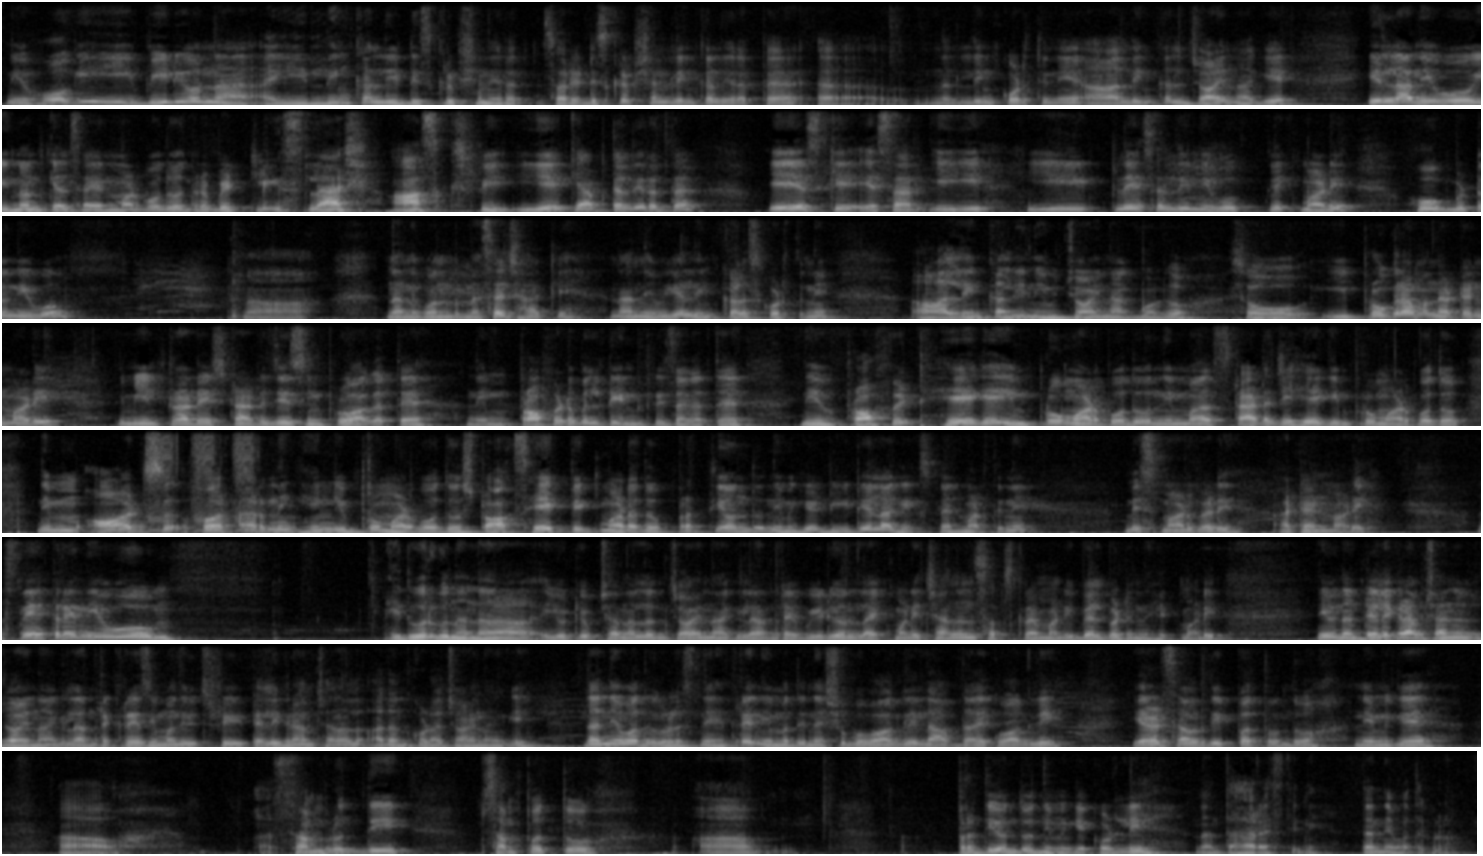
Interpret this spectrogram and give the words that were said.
ನೀವು ಹೋಗಿ ಈ ವಿಡಿಯೋನ ಈ ಲಿಂಕಲ್ಲಿ ಡಿಸ್ಕ್ರಿಪ್ಷನ್ ಇರುತ್ತೆ ಸಾರಿ ಡಿಸ್ಕ್ರಿಪ್ಷನ್ ಲಿಂಕಲ್ಲಿ ಇರುತ್ತೆ. ಲಿಂಕ್ ಕೊಡ್ತೀನಿ. ಆ ಲಿಂಕಲ್ಲಿ ಜಾಯ್ನ್ ಆಗಿ ಇಲ್ಲ, ನೀವು ಇನ್ನೊಂದು ಕೆಲಸ ಏನು ಮಾಡ್ಬೋದು ಅಂದರೆ Bitly slash ask Shree a capital ಇರುತ್ತೆ. A S K S R E E ಈ ಪ್ಲೇಸಲ್ಲಿ ನೀವು ಕ್ಲಿಕ್ ಮಾಡಿ ಹೋಗ್ಬಿಟ್ಟು ನೀವು ನನಗೊಂದು ಮೆಸೇಜ್ ಹಾಕಿ, ನಾನು ನಿಮಗೆ ಲಿಂಕ್ ಕಳಿಸ್ಕೊಡ್ತೀನಿ. ಆ ಲಿಂಕಲ್ಲಿ ನೀವು ಜಾಯಿನ್ ಆಗ್ಬೋದು. ಸೊ ಈ ಪ್ರೋಗ್ರಾಮನ್ನು ಅಟೆಂಡ್ ಮಾಡಿ ನಿಮ್ಮ ಇಂಟ್ರಾಡೇ ಸ್ಟ್ರಾಟಜೀಸ್ ಇಂಪ್ರೂವ್ ಆಗುತ್ತೆ ನಿಮ್ಮ ಪ್ರಾಫಿಟಬಿಲಿಟಿ ಇನ್ಕ್ರೀಸ್ ಆಗುತ್ತೆ ನೀವು ಪ್ರಾಫಿಟ್ ಹೇಗೆ ಇಂಪ್ರೂವ್ ಮಾಡ್ಬೋದು, ನಿಮ್ಮ ಸ್ಟ್ರಾಟಜಿ ಹೇಗೆ ಇಂಪ್ರೂವ್ ಮಾಡ್ಬೋದು, ನಿಮ್ಮ ಆಡ್ಸ್ ಫಾರ್ ಅರ್ನಿಂಗ್ ಹೆಂಗೆ ಇಂಪ್ರೂವ್ ಮಾಡ್ಬೋದು ಸ್ಟಾಕ್ಸ್ ಹೇಗೆ ಪಿಕ್ ಮಾಡೋದು, ಪ್ರತಿಯೊಂದು ನಿಮಗೆ ಡೀಟೇಲಾಗಿ ಎಕ್ಸ್ಪ್ಲೇನ್ ಮಾಡ್ತೀನಿ. ಮಿಸ್ ಮಾಡಬೇಡಿ ಅಟೆಂಡ್ ಮಾಡಿ. ಸ್ನೇಹಿತರೆ, ನೀವು ಇದುವರೆಗೂ ನನ್ನ ಯೂಟ್ಯೂಬ್ ಚಾನಲನ್ನು ಜಾಯ್ನ್ ಆಗಿಲ್ಲ ಅಂದರೆ ವೀಡಿಯೋನ ಲೈಕ್ ಮಾಡಿ ಚಾನಲ್ನ ಸಬ್ಸ್ಕ್ರೈಬ್ ಮಾಡಿ ಬೆಲ್ ಬಟನ್ ಹಿಟ್ ಮಾಡಿ. ನೀವು ನನ್ನ ಟೆಲಿಗ್ರಾಮ್ ಚಾನಲ್ ಜಾಯ್ನ್ ಆಗಿಲ್ಲ ಅಂದರೆ ಕ್ರೇಜಿ ಮಂದಿ ಶ್ರೀ ಟೆಲಿಗ್ರಾಮ್ ಚಾನಲ್ ಅದನ್ನು ಕೂಡ ಜಾಯ್ನ್ ಆಗಿ. ಧನ್ಯವಾದಗಳು ಸ್ನೇಹಿತರೆ. ನಿಮ್ಮ ದಿನ ಶುಭವಾಗಲಿ, ಲಾಭದಾಯಕವಾಗಲಿ. ಎರಡು ಸಾವಿರದ ಇಪ್ಪತ್ತೊಂದು ನಿಮಗೆ ಸಮೃದ್ಧಿ, ಸಂಪತ್ತು ಪ್ರತಿಯೊಂದು ನಿಮಗೆ ಕೊಡಲಿ. ಅಂತ ಹಾರೈಸ್ತೀನಿ. ಧನ್ಯವಾದಗಳು.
